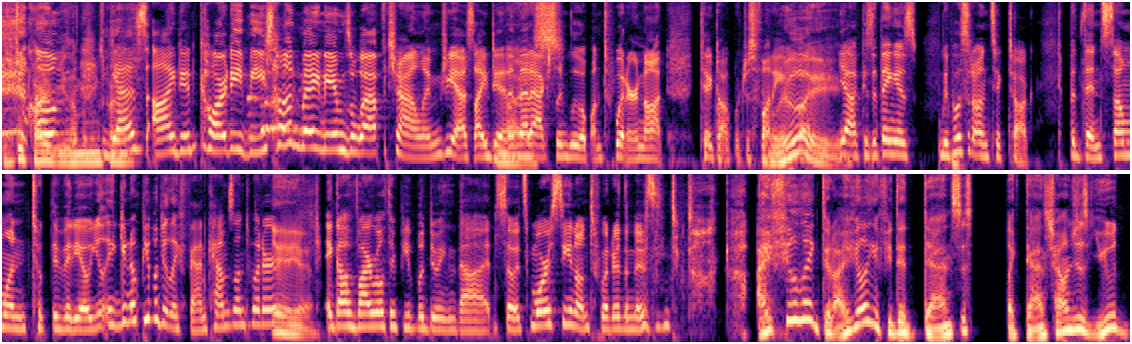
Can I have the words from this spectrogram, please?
Did you do Cardi um, B's Yes. I did Cardi B's Handmade Names WAP challenge. Yes, I did, nice. and that actually blew up on Twitter, not TikTok, which is funny. Really? But, yeah, because the thing is, we posted on TikTok, but then someone took the video. You, you know, people do like fan cams on Twitter. Yeah, yeah, yeah. It got viral through people doing that, so it's more seen on Twitter than it is on TikTok. I feel like, dude, I feel like if you did dances, like dance challenges, you'd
